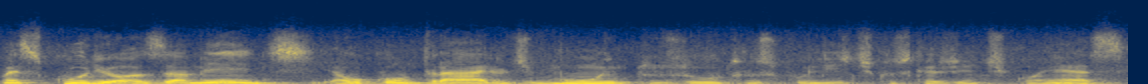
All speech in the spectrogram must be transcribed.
Mas, curiosamente, ao contrário de muitos outros políticos que a gente conhece,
